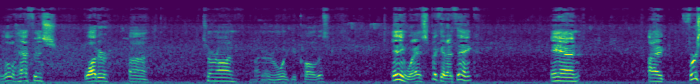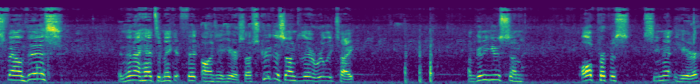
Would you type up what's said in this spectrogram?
a little half inch water uh, turn on, I don't know what you call this. Anyway, spigot I think. And I first found this and then I had to make it fit onto here. So I've screwed this onto there really tight. I'm gonna use some all-purpose cement here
